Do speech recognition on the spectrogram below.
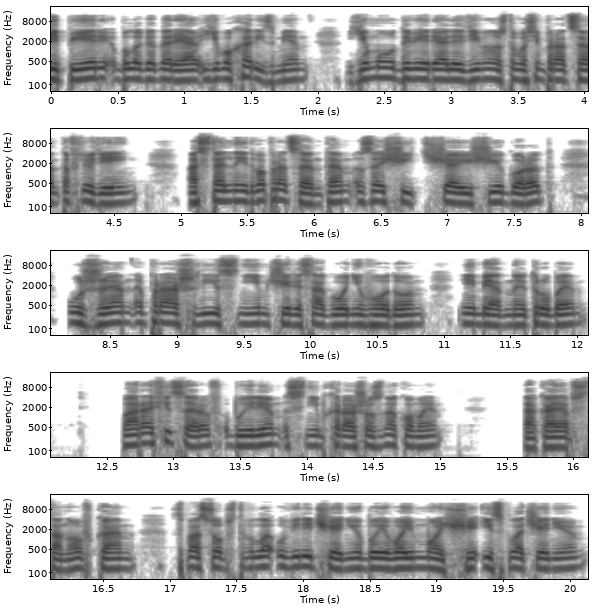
Теперь, благодаря его харизме, ему доверяли 98% людей. Остальные 2%, защищающие город, уже прошли с ним через огонь и воду и медные трубы. Пара офицеров были с ним хорошо знакомы. Такая обстановка способствовала увеличению боевой мощи и сплочению.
